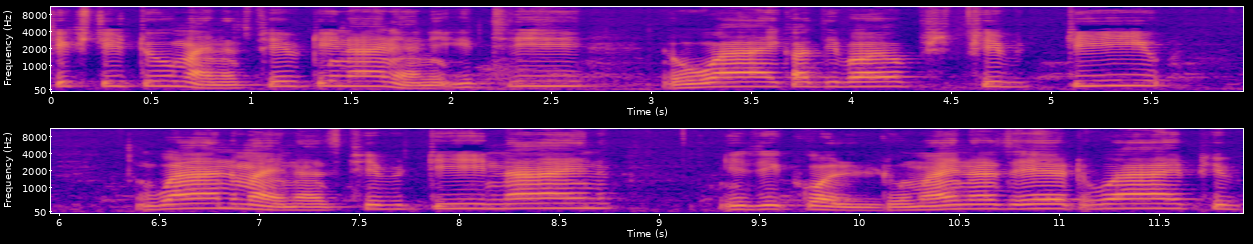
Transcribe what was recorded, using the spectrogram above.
sixty two minus fifty nine यानि कि थ्री वाइ कति भयो? Fifty one minus fifty nine is equal to minus eight y फिफ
